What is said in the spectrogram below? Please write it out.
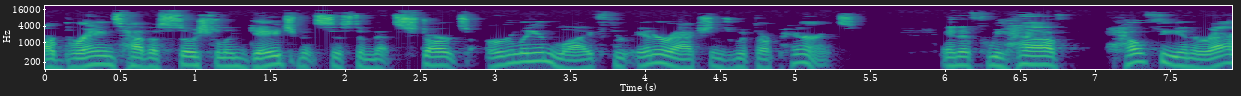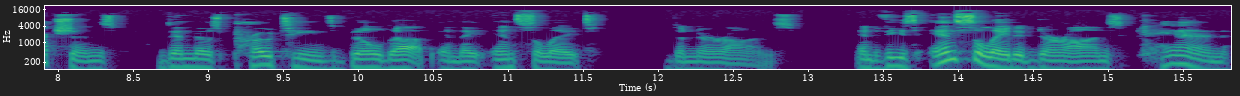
Our brains have a social engagement system that starts early in life through interactions with our parents. And if we have healthy interactions, then those proteins build up and they insulate the neurons. And these insulated neurons can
